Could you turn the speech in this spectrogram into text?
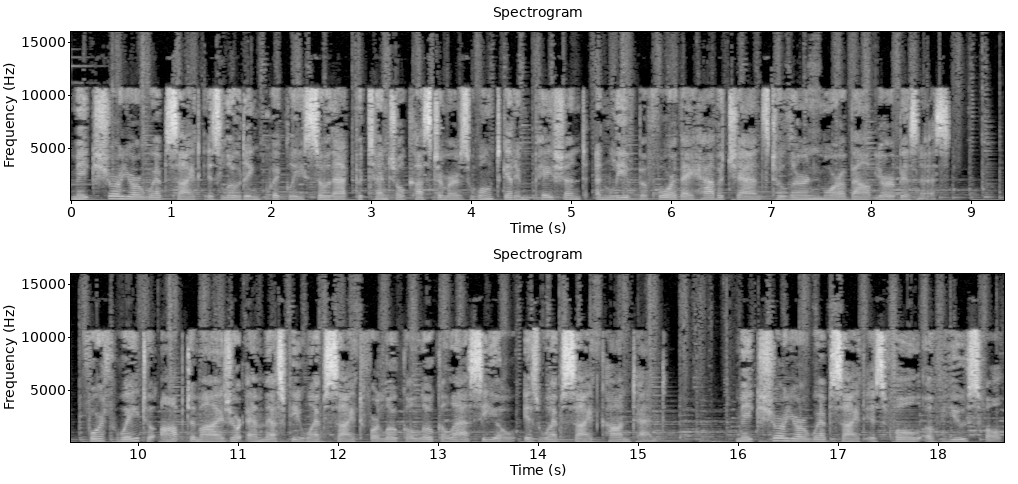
Make sure your website is loading quickly so that potential customers won't get impatient and leave before they have a chance to learn more about your business. Fourth way to optimize your MSP website for local local SEO is website content. Make sure your website is full of useful,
